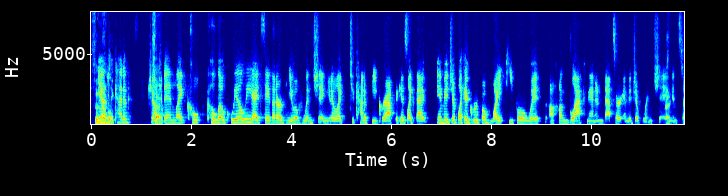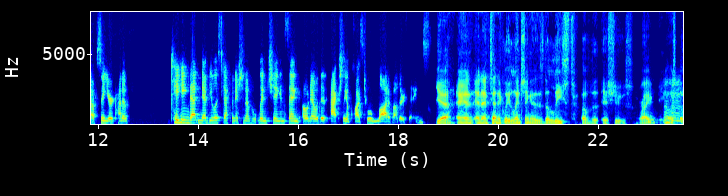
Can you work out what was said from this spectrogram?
So yeah, number, to kind of jump sorry. in, like co- colloquially, I'd say that our view of lynching, you know, like to kind of be graphic, is like that image of like a group of white people with a hung black man, and that's our image of lynching right. and stuff. So you're kind of taking that nebulous definition of lynching and saying, "Oh no, that actually applies to a lot of other things." Yeah, and and, and technically, lynching is the least of the issues, right? Mm-hmm. You know, so,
